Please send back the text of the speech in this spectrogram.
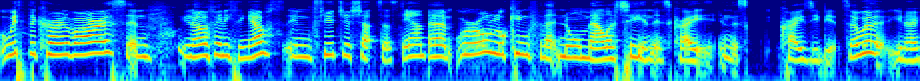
With the coronavirus and, you know, if anything else in future shuts us down, um, we're all looking for that normality in this cra- in this crazy bit. So whether, you know,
